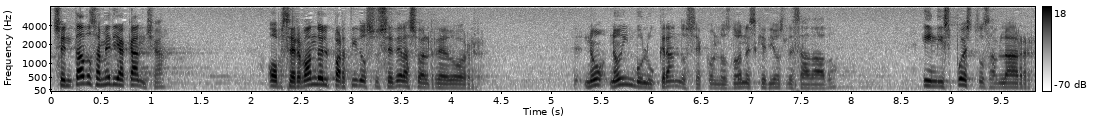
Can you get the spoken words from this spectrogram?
sentados a media cancha, observando el partido suceder a su alrededor, no, no involucrándose con los dones que Dios les ha dado, indispuestos a hablar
